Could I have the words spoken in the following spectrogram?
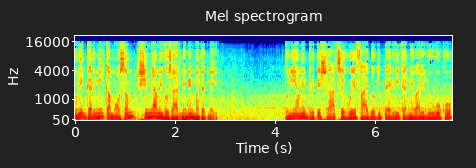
उन्हें गर्मी का मौसम शिमला में गुजारने में मदद मिली। दुनिया में ब्रिटिश राज से हुए फायदों की पैरवी करने वाले लोगों को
